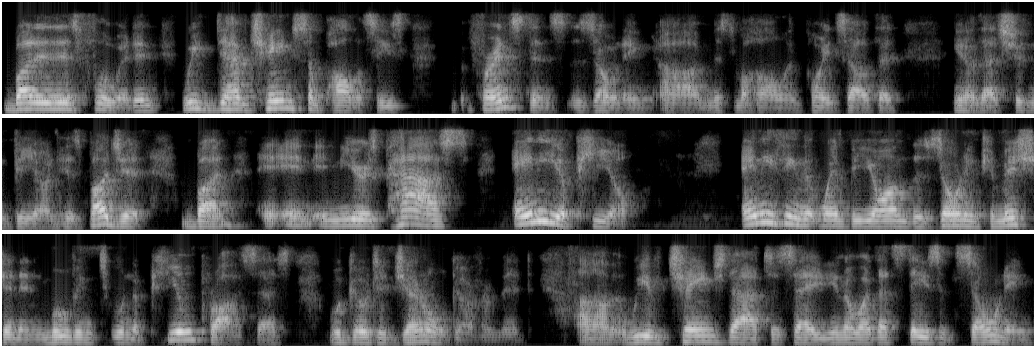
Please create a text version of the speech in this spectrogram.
But it is fluid, and we have changed some policies. For instance, zoning, uh, Mr. Mulholland points out that you know that shouldn't be on his budget. But in, in years past any appeal anything that went beyond the zoning commission and moving to an appeal process would go to general government. Um, we've changed that to say you know what that stays at zoning.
